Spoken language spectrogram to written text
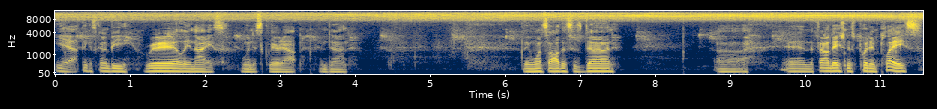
yeah, I think it's going to be really nice when it's cleared out and done. Then once all this is done uh, and the foundation is put in place,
